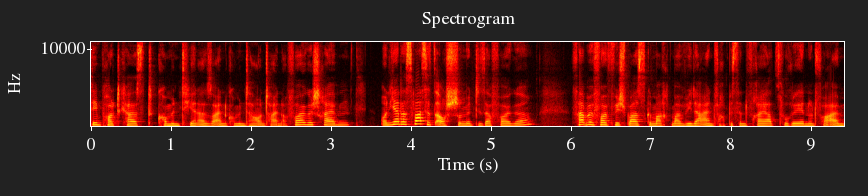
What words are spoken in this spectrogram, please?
den Podcast kommentieren, also einen Kommentar unter einer Folge schreiben. Und ja, das war's jetzt auch schon mit dieser Folge. Es hat mir voll viel Spaß gemacht, mal wieder einfach ein bisschen freier zu reden und vor allem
